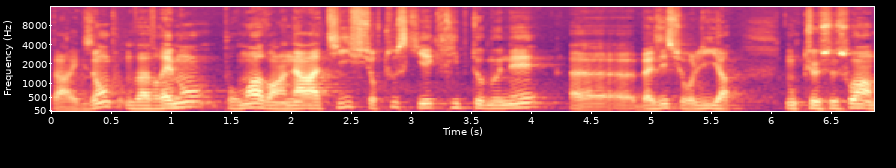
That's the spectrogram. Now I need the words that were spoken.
par exemple, on va vraiment, pour moi, avoir un narratif sur tout ce qui est crypto-monnaie basé sur l'IA. Donc, que ce soit un,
